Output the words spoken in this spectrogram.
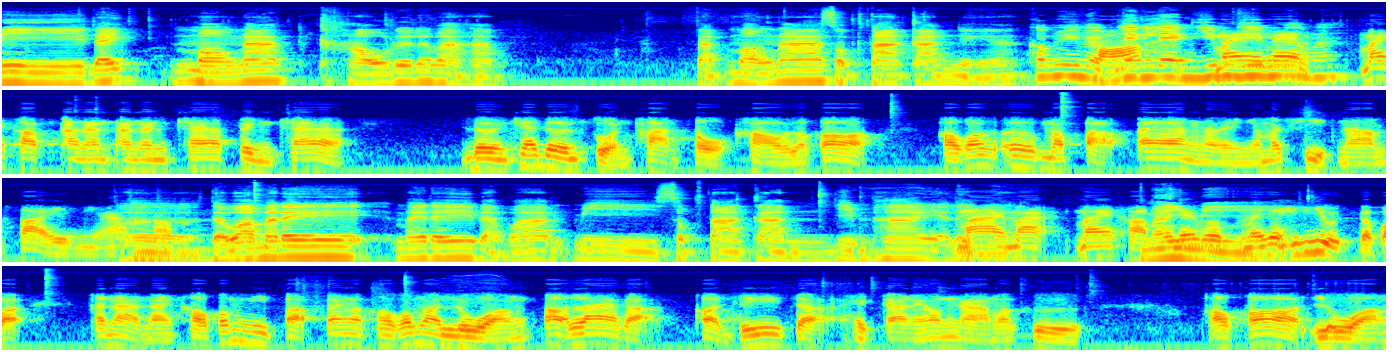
มีได้มองหน้าเขาด้วยหรือเปล่าครับ แบบมองหน้าสบตากันอย่างเงี้ยเขามีแบบเล็งๆยิ้มไม่ยิ้มไม่บ้างไหมไม่ครับ อันนั้นอันนั้นแค่เป็นแค่ เดินแค่เดินสวนผ่านโต๊ะเขาแล้วก็ เขาก็เออมาปะแป้งอะไรเงี้ยมาฉีดน้ำใส่อย่างเงี้ยเอครับอแต่ว่าไม่ได้ไม่ได้แบบว่ามีสบตากันยิ้มให้อะไรอย่างไม่เงี้ยไม่ไม่ครับไม่ไม่ได้แบบมีไม่ได้หยุดแบบว่า ขนาดนั้นเขาก็มีปะแป้งแล้วเขาก็มาล้วงตอนแรกอะ ก่อนที่จะเหตุการณ์ในห้องน้ำก็คือเขาก็ล้วง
